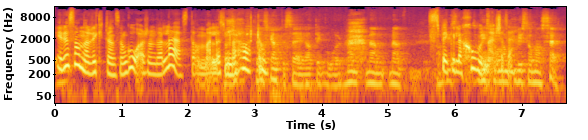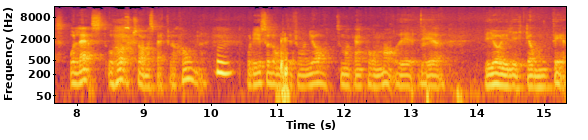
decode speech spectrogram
Är det sådana rykten som går, som du har läst om eller som du har hört Jag om? ska inte säga att det går, men... men, men Spekulationer, visst, visst, har man, visst har man sett och läst och hört sådana spekulationer. Mm. Och det är ju så långt ifrån jag som man kan komma och det, det, det gör ju lika ont det.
